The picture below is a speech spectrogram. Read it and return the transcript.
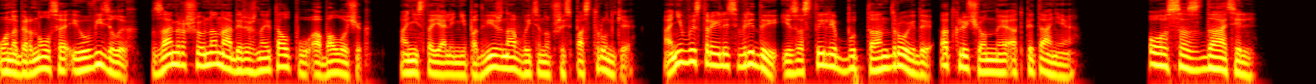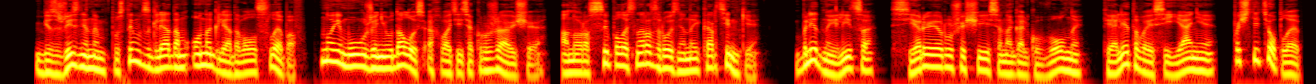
Он обернулся и увидел их, замершую на набережной толпу оболочек. Они стояли неподвижно, вытянувшись по струнке. Они выстроились в ряды и застыли, будто андроиды, отключенные от питания. «О, Создатель!» Безжизненным, пустым взглядом он оглядывал слепов, но ему уже не удалось охватить окружающее. Оно рассыпалось на разрозненные картинки. Бледные лица, серые рушащиеся на гальку волны, фиолетовое сияние, почти теплое,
